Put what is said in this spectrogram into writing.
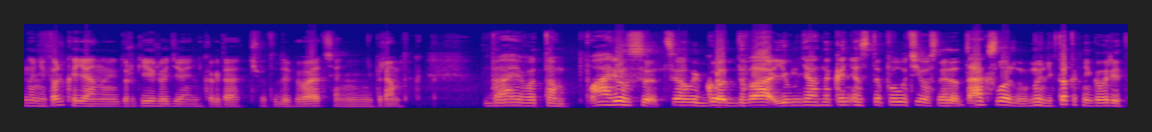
ну, не только я, но и другие люди, они когда чего-то добиваются, они не прям так, да, я вот там парился целый год-два, и у меня наконец-то получилось, но это так сложно. Ну, никто так не говорит.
